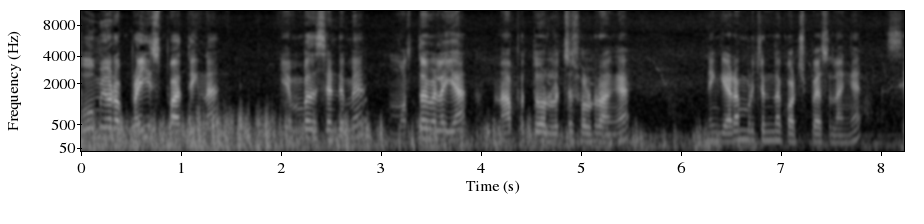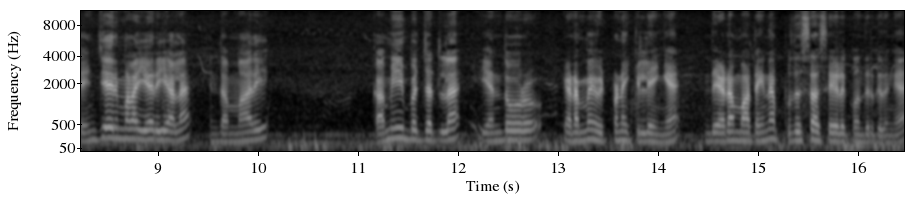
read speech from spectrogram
பூமியோட ப்ரைஸ் பார்த்தீங்கன்னா எண்பது சென்ட்டுமே மொத்த விலையாக நாற்பத்தோரு லட்சம் சொல்கிறாங்க நீங்கள் இடம் பிடிச்சிருந்தா குறைச்சி பேசலாங்க. செஞ்சேரி மலை ஏரியாவில் இந்த மாதிரி கம்மி பட்ஜெட்டில் எந்த ஒரு இடமே விற்பனைக்கு இல்லைங்க. இந்த இடம் பார்த்தீங்கன்னா புதுசாக சேலுக்கு வந்திருக்குதுங்க.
